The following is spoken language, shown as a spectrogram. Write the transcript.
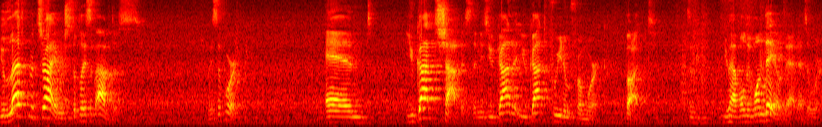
You left Mitzrayim, which is the place of Avdus, place of work. And you got Shabbos. That means you got. You got freedom from work, but you have only one day of that as it were,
